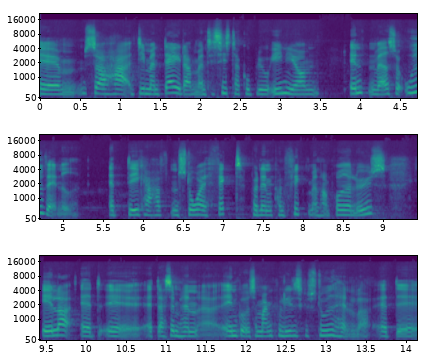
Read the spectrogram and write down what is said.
øh, så har de mandater, man til sidst har kunne blive enige om, enten været så udvandet, at det ikke har haft en stor effekt på den konflikt, man har prøvet at løse, eller at, øh, at der simpelthen er indgået så mange politiske studehandler, at, øh,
